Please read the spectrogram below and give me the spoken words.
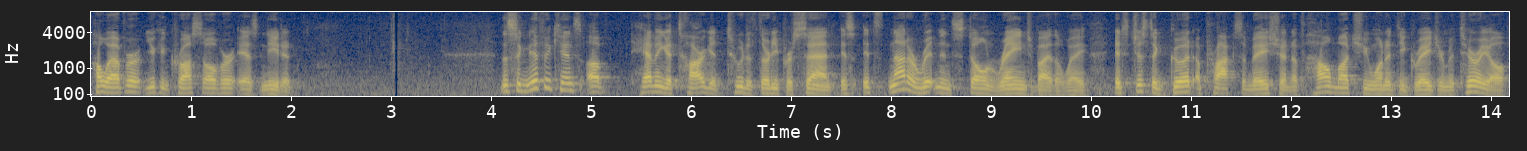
However, you can cross over as needed. The significance of having a target 2 to 30 percent is it's not a written in stone range by the way. It's just a good approximation of how much you want to degrade your material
